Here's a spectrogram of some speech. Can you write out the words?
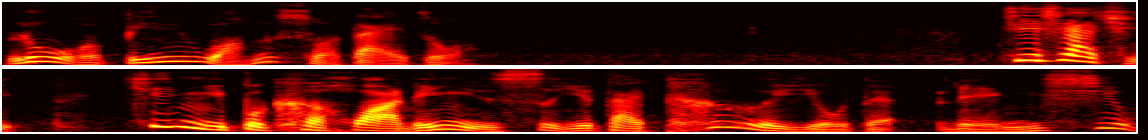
骆宾王所代作。接下去，进一步刻画灵隐寺一带特有的灵秀。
